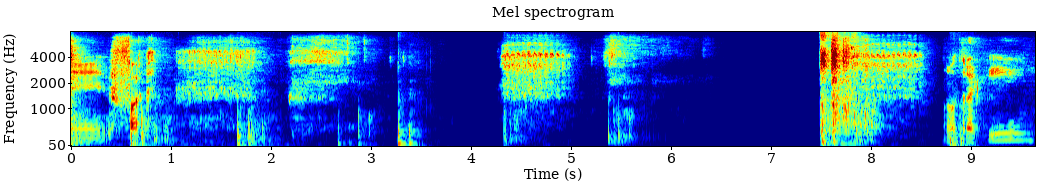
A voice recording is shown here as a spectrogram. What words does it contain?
eh, fuck. Otra aquí.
